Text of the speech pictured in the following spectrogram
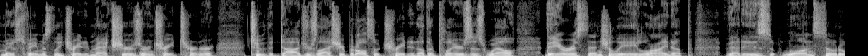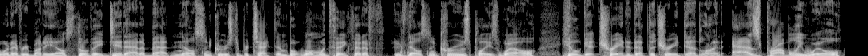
most famously traded Max Scherzer and Trea Turner to the Dodgers last year, but also traded other players as well. They are essentially a lineup that is Juan Soto and everybody else, though they did add a bat Nelson Cruz to protect him. But one would think that if, if Nelson Cruz plays well, he'll get traded at the trade deadline, as probably will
